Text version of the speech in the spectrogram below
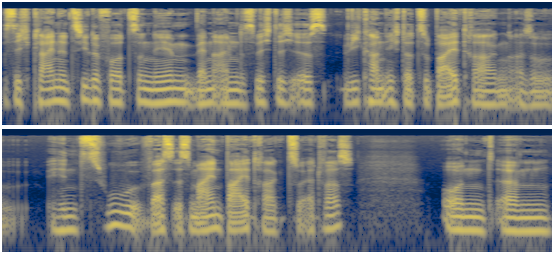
sich kleine Ziele vorzunehmen, wenn einem das wichtig ist, wie kann ich dazu beitragen? Also hinzu, was ist mein Beitrag zu etwas? Und ähm,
